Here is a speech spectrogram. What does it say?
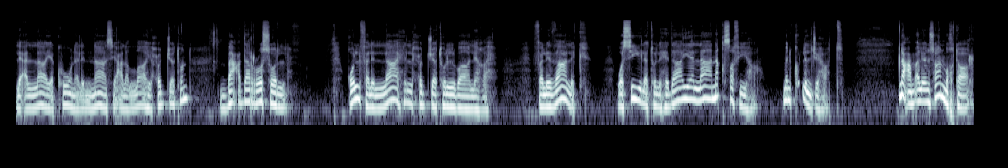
لئلا يكون للناس على الله حجة بعد الرسل. قل فلله الحجة البالغة. فلذلك وسيلة الهداية لا نقص فيها من كل الجهات. نعم الإنسان مختار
